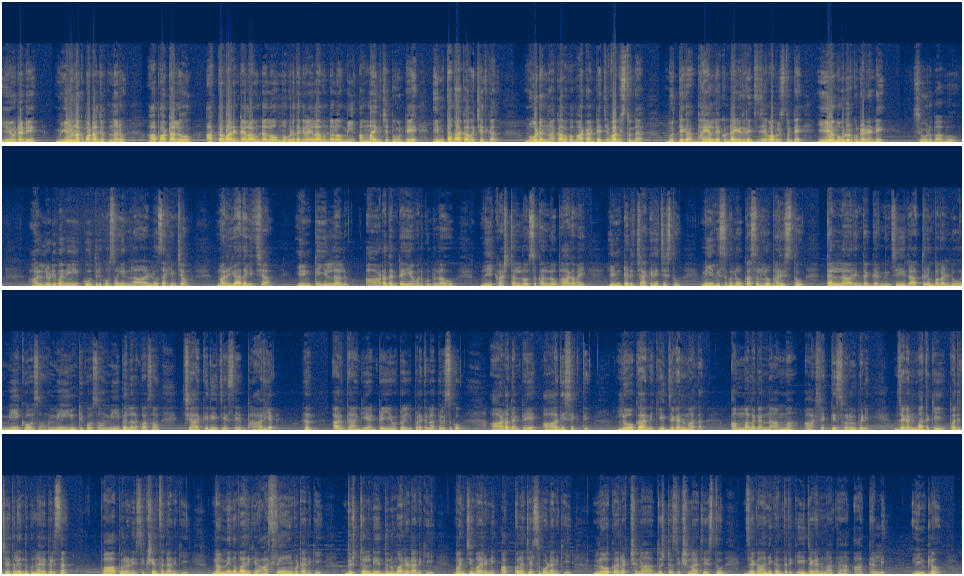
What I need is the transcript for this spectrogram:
ఏమిటండి? మీరు నాకు పాఠాలు చెప్తున్నారు. ఆ పాఠాలు అత్తవారింట ఎలా ఉండాలో మొగుడు దగ్గర ఎలా ఉండాలో మీ అమ్మాయికి చెప్పి ఉంటే ఇంత దాకా వచ్చేది కాదు. మొగుడన్నాక ఒక మాట అంటే జవాబిస్తుందా? బొత్తిగా భయం లేకుండా ఎదిరించి జవాబులు ఇస్తుంటే ఏ మొగుడు ఊరుకుంటాడండి? చూడు బాబు అల్లుడివని కూతురి కోసం ఇన్నాళ్ళు సహించాం. మర్యాద ఇచ్చాం. ఇంటి ఇల్లాలు ఆడదంటే ఏమనుకుంటున్నావు? నీ కష్టంలో సుఖంలో భాగమై ఇంటడి చాకరీ చేస్తూ నీ విసుగులు కసురులు భరిస్తూ తెల్లారిన దగ్గర నుంచి రాత్రింబగళ్ళు నీ కోసం నీ ఇంటి కోసం నీ పిల్లల కోసం చాకరీ చేసే భార్య. అర్ధాంగి అంటే ఏమిటో ఇప్పటికన్నా తెలుసుకో. ఆడదంటే ఆదిశక్తి. లోకానికి జగన్మాత. అమ్మలగన్న అమ్మ ఆ శక్తి స్వరూపిణి జగన్మాతకి పది చేతులు ఎందుకున్నాయో తెలుసా? పాపులని శిక్షించడానికి నమ్మిన వారికి ఆశ్రయం ఇవ్వటానికి దుష్టుల్ని దునుమాడడానికి మంచివారిని అక్కున చేర్చుకోవడానికి లోక రక్షణ దుష్ట శిక్షణ చేస్తూ జగానికంతటికీ జగన్మాత ఆ తల్లి. ఇంట్లో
